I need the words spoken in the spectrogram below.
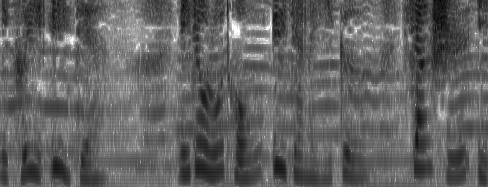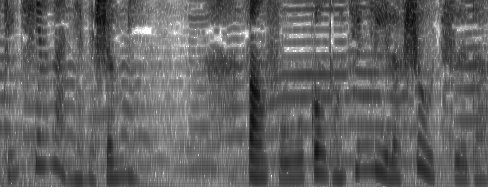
你可以遇见，你就如同遇见了一个相识已经千万年的生命，仿佛共同经历了数次的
